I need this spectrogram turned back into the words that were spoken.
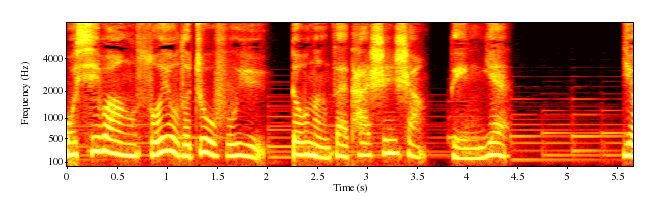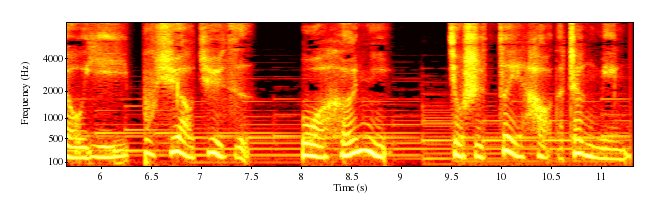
我希望所有的祝福语都能在她身上灵验。友谊不需要句子，我和你就是最好的证明。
